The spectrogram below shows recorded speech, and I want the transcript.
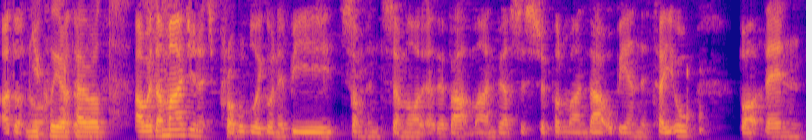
I don't know. Nuclear I don't know. powered. I would imagine it's probably going to be something similar to the Batman versus Superman. That will be in the title, but then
